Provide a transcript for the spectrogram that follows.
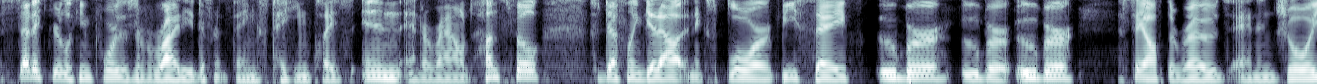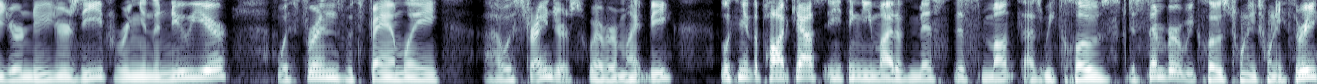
aesthetic you're looking for, there's a variety of different things taking place in and around Huntsville. So definitely get out and explore, be safe, Uber, Uber, Uber. Stay off the roads and enjoy your New Year's Eve, ring in the new year with friends, with family, uh, with strangers, whoever it might be. Looking at the podcast, anything you might have missed this month as we closed December, we closed 2023.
